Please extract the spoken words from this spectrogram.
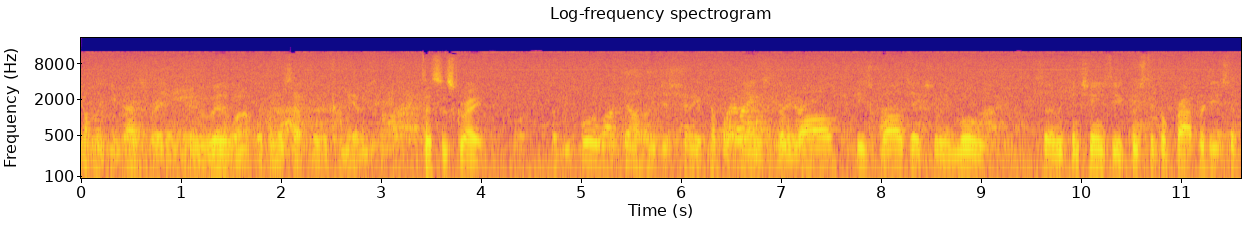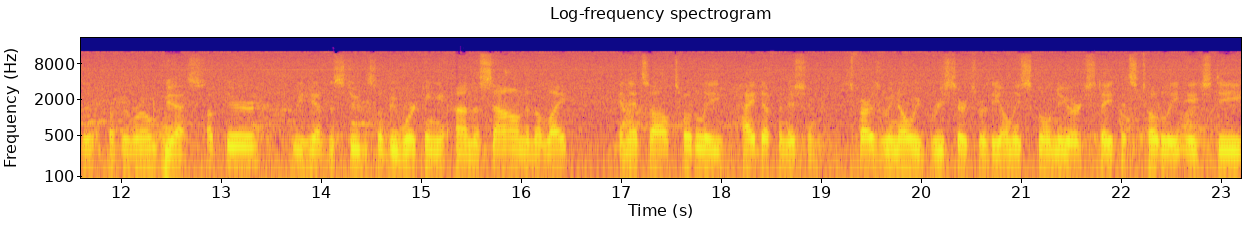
public events right in here. We really want to open this up to the community. This is great. So before we walk down, let me just show you a couple of things. The wall, these walls actually move so that we can change the acoustical properties of the, of the room. Yes. Up there, we have the students will be working on the sound and the light, and that's all totally high definition. As far as we know, we've researched we're the only school in New York State that's totally HD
